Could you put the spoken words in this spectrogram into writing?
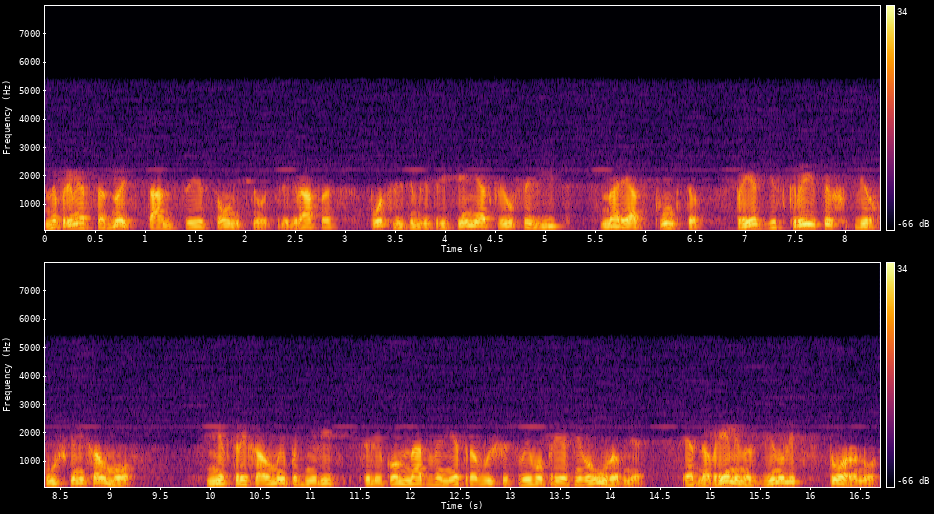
Например, с одной станции солнечного телеграфа после землетрясения открылся вид на ряд пунктов, прежде скрытых верхушками холмов. Некоторые холмы поднялись целиком на 2 метра выше своего прежнего уровня и одновременно сдвинулись в сторону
